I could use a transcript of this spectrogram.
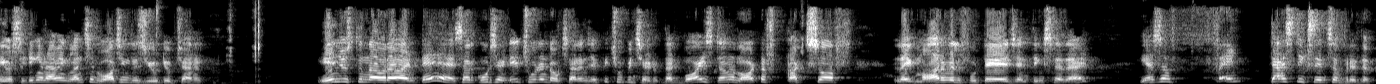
he was sitting and having lunch and watching this YouTube channel ఏం చూస్తున్నావురా అంటే సార్ కూర్చోండి చూడండి ఒకసారి అని చెప్పి చూపించాడు. That boy is done lot of cuts of like Marvel footage and things like that he has a fantastic sense of rhythm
